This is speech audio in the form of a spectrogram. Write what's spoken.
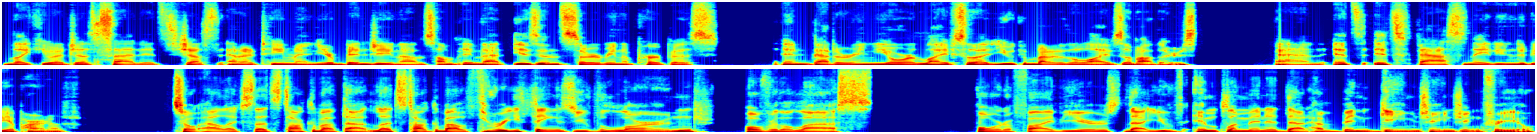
like you had just said, it's just entertainment. You're binging on something that isn't serving a purpose and bettering your life so that you can better the lives of others. And it's it's fascinating to be a part of. So Alex, let's talk about that. Let's talk about three things you've learned over the last 4 to 5 years that you've implemented that have been game changing for you.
